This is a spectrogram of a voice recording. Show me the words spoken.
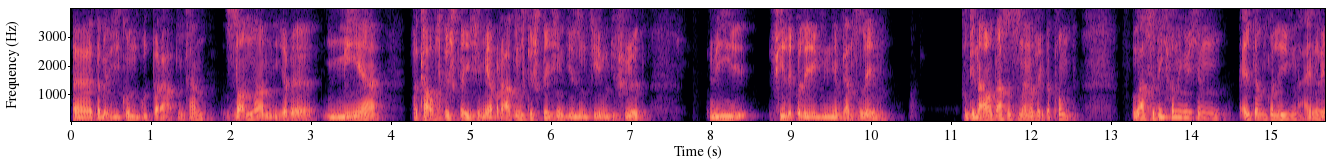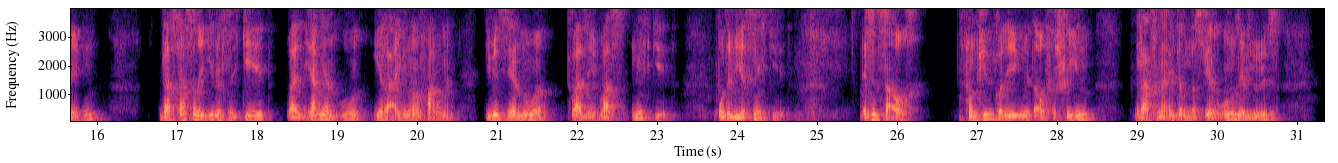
äh, damit ich die Kunden gut beraten kann, sondern ich habe mehr Verkaufsgespräche, mehr Beratungsgespräche in diesen Themen geführt, wie viele Kollegen in ihrem ganzen Leben. Und genau das ist im Endeffekt der Punkt. Lass dich nicht von irgendwelchen älteren Kollegen einreden, dass das oder jenes nicht geht, weil die haben ja nur ihre eigenen Erfahrungen. Die wissen ja nur quasi, was nicht geht oder wie es nicht geht. Es ist auch von vielen Kollegen wird auch verschrien, gerade von den Älteren, das wäre unseriös.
